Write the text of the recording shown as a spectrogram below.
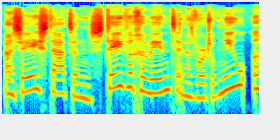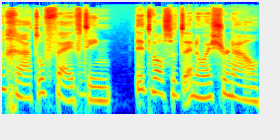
Aan zee staat een stevige wind en het wordt opnieuw een graad of 15. Dit was het NOS Journaal.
